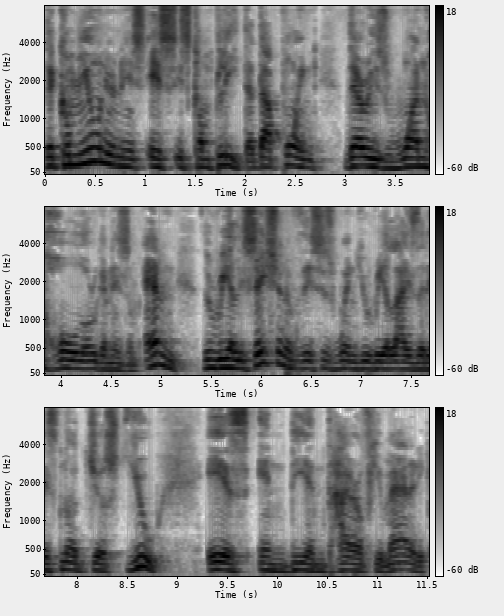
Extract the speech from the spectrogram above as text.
The communion is, is, is complete. At that point, there is one whole organism. And the realization of this is when you realize that it's not just you, is in the entire of humanity.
